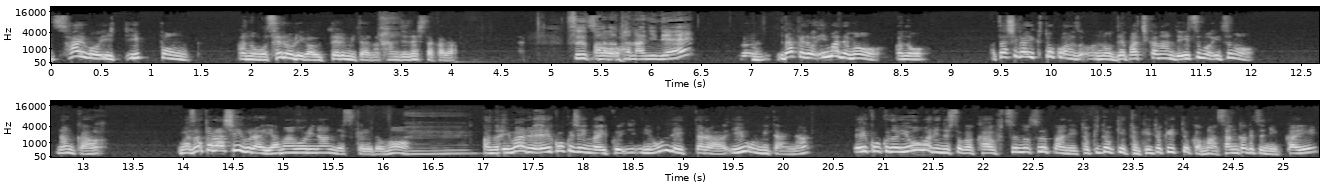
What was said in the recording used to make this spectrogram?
最後一本、あの、セロリが売ってるみたいな感じでしたから。スーパーの棚にね。うん。だけど今でも、あの、私が行くとこは、あの、デパ地下なんで、いつもいつも、なんか、わざとらしいぐらい山盛りなんですけれども、あの、いわゆる英国人が行く、日本で行ったらイオンみたいな、英国の4割の人が買う普通のスーパーに時々、時々っていうか、まあ3ヶ月に1回、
